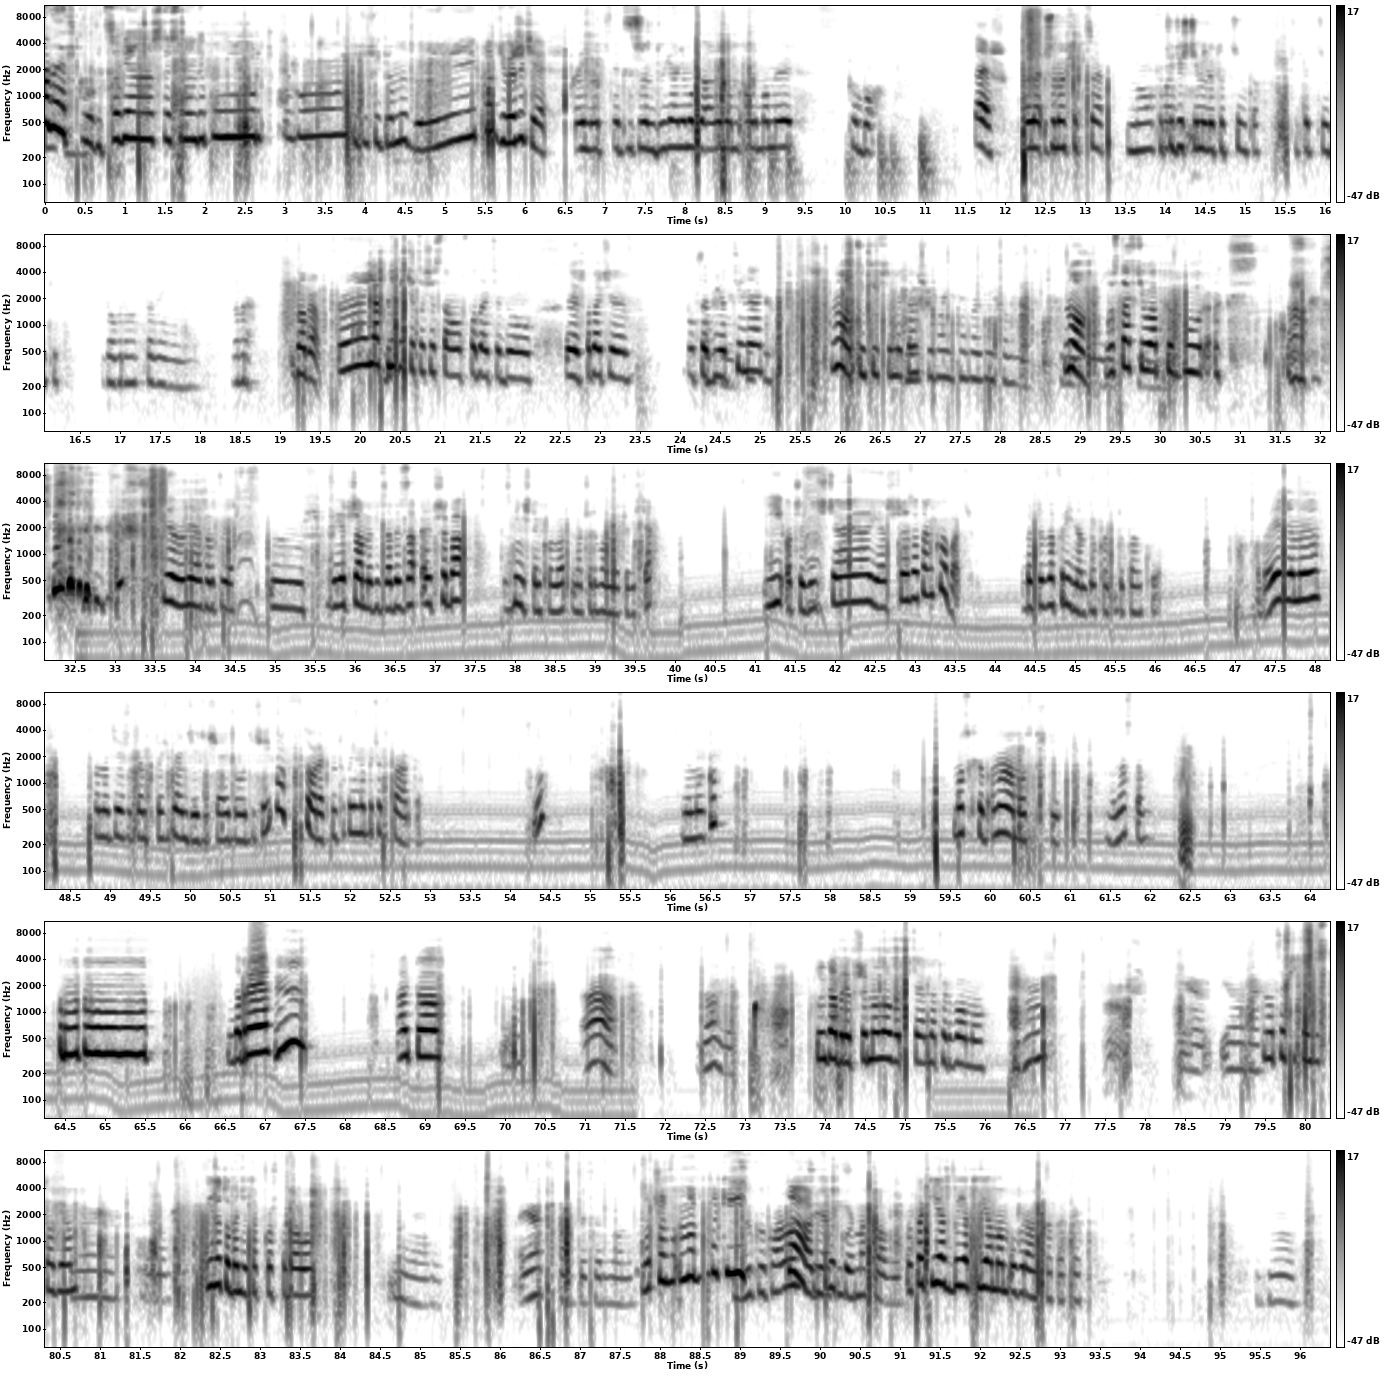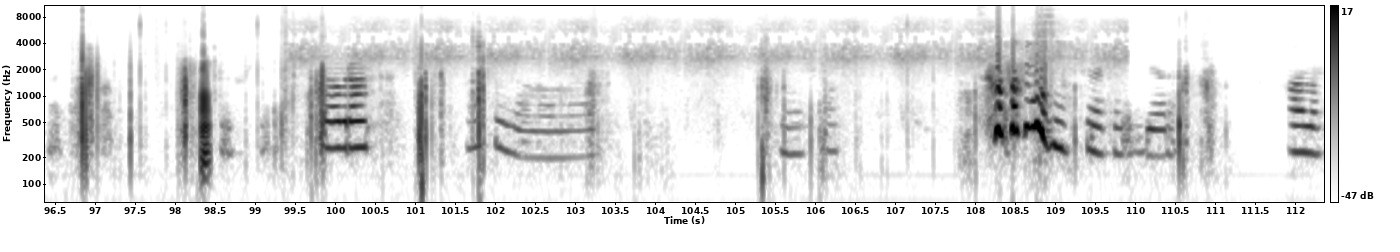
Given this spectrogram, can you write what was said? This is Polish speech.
Siemaneczko, widzowie, z tej strony Purczego i dzisiaj gramy w prawdziwe życie. Kolejny odcinek z rzędu, ja nie mogę, ale, mam, ale mamy combo. Też, ale że nam się chce No, po 30 minut odcinka, czy odcinki. Dobre nastawienie mam. Dobra. Dobra, e, jak nie wiecie co się stało, wpadajcie do, e, wpadajcie w poprzedni odcinek. No, odcinki w sumie też. jest chyba jest najważniejszą rzeczą. No, zostawcie łapkę w górę. nie no, nie, żartuję. Yy, Wyjeżdżamy, widzowie. Za, e, trzeba zmienić ten kolor na czerwony oczywiście. I oczywiście jeszcze zatankować. Chyba, że za free nam dotan- dotankuje. Dobra, jedziemy. Mam nadzieję, że tam ktoś będzie dzisiaj, bo dzisiaj, o, wtorek, no to powinno być otwarte. Nie? Nie mózgu? Mózg chyba, no mózg śpi. 12. Dzień dobry. Alto. A! Dobrze. Dzień dobry, przemalować chciałem na czerwono. Mhm. Nie, biorę. Kluczyki tam zostawiam. Nie, dobrze. Ile to będzie tak kosztowało? Jak starszy czerwony? Na czerwono, no taki, Zwykły kolor Tak, czy jakiś zwykły. matowy? no taki jakby jaki ja mam ubranka takie. Już się Dobra. rozwiązano. Co pan mówi? Czekaj, odbierę. Halo.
